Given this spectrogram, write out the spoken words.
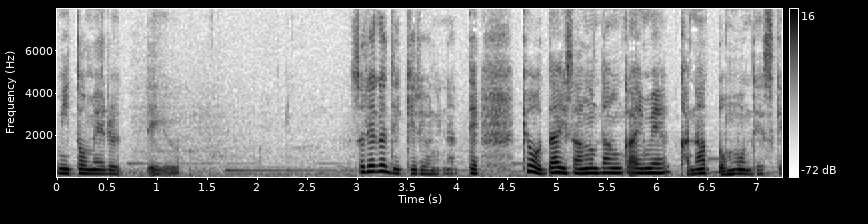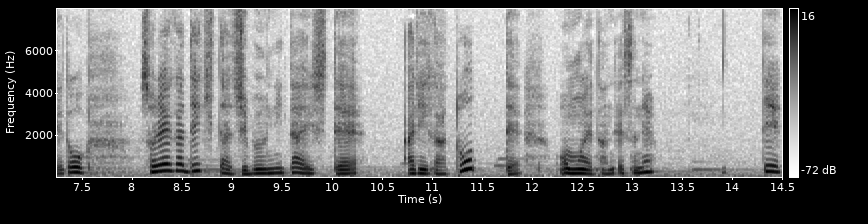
認めるっていうそれができるようになって今日第3段階目かなと思うんですけどそれができた自分に対してありがとうって思えたんですね。で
